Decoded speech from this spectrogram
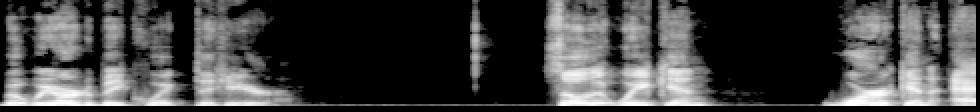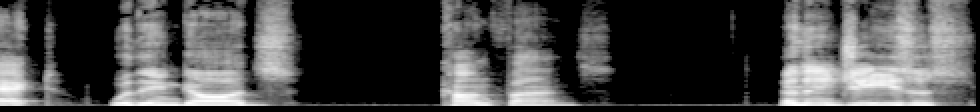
But we are to be quick to hear so that we can work and act within God's confines. And then Jesus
